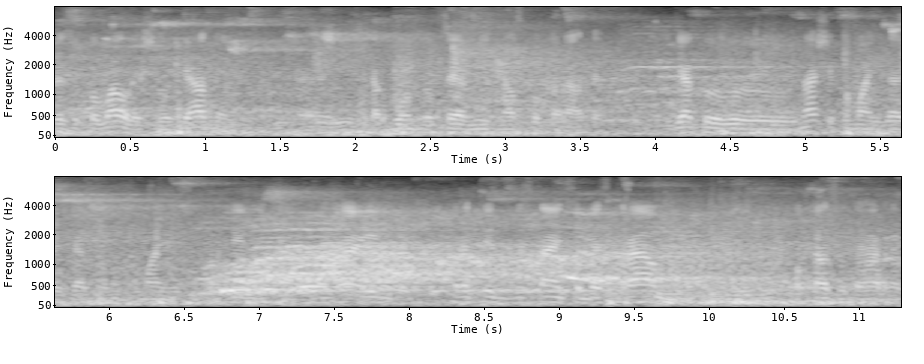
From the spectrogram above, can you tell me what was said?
ризикували, що п'ятим, е, і карбон за це міг нас покарати. Дякую е, нашій команді, дякую команді спортивності. Бажаю їм пройти дистанцію без травм і показувати гарний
